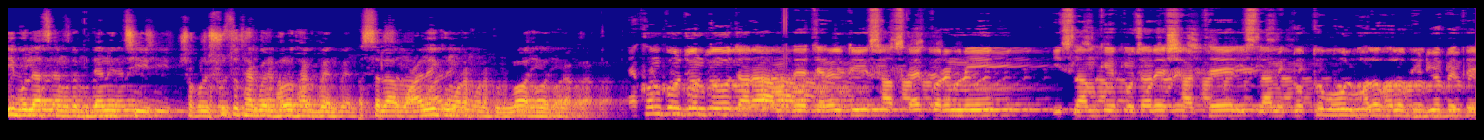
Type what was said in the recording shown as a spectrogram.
এই বলে আজকের মতো বিদায় নিচ্ছি। সকলে সুস্থ থাকবেন, ভালো থাকবেন। আসসালামু আলাইকুম রহমতুল্লাহ এখন পর্যন্ত যারা আমাদের চ্যানেলটি সাবস্ক্রাইব করেননি ইসলামকে প্রচারের স্বার্থে ইসলামিক তথ্যবহুল ভালো ভালো ভিডিও পেতে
